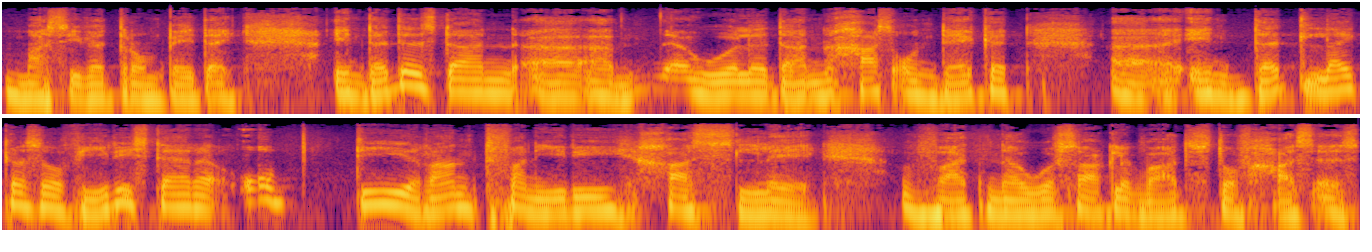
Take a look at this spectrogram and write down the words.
massiewe trompet uit. En dit is dan uh um, hoe hulle dan gas ontdek het uh en dit lyk asof hierdie sterre op die rand van hierdie gas lê wat nou hoofsaaklik waterstofgas is.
